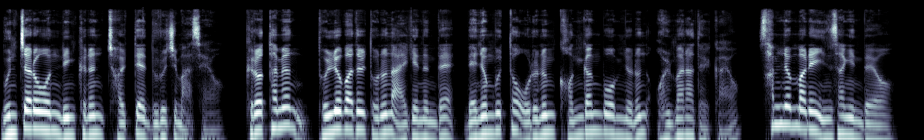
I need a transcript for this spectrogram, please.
문자로 온 링크는 절대 누르지 마세요. 그렇다면 돌려받을 돈은 알겠는데 내년부터 오르는 건강보험료는 얼마나 될까요? 3년 만에 인상인데요.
